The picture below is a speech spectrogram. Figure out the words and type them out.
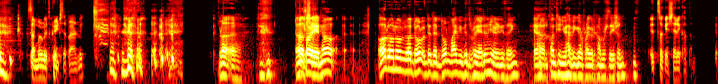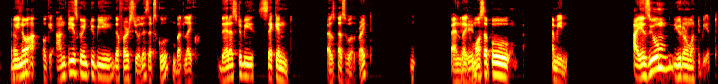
Somewhere with crates, apparently. uh, uh, oh, sorry, no. Oh no, no, no, don't, don't, mind me with Ray. I didn't hear anything. Yeah, continue having your private conversation. It's okay, Shere Khatam. We know, uh, okay, Auntie is going to be the first duelist. That's cool, but like, there has to be second as as well, right? And like Indeed. Mosapu, I mean, I assume you don't want to be it.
